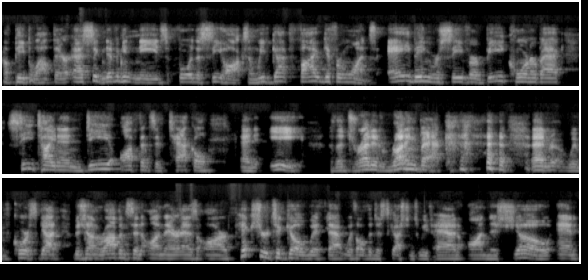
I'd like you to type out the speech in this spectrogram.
of people out there as significant needs for the Seahawks. And we've got five different ones A being receiver, B cornerback, C tight end, D offensive tackle, and E the dreaded running back. and we've, of course, got Bijan Robinson on there as our picture to go with that, with all the discussions we've had on this show. And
